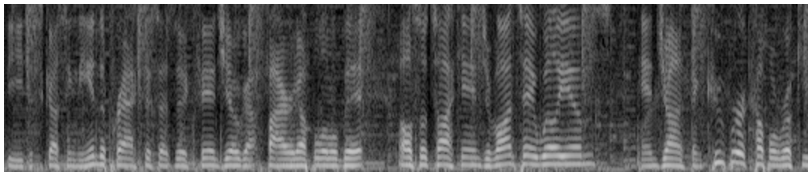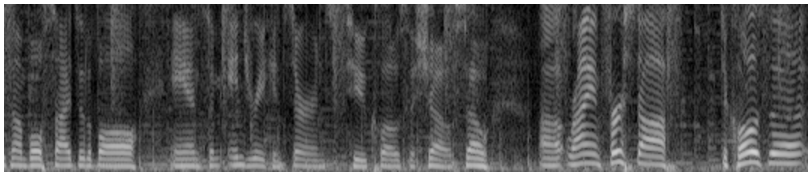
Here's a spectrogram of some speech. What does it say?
be discussing the end of practice as Vic Fangio got fired up a little bit. Also talking Javonte Williams and Jonathan Cooper, a couple rookies on both sides of the ball, and some injury concerns to close the show. So, uh, Ryan, first off, to close the,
